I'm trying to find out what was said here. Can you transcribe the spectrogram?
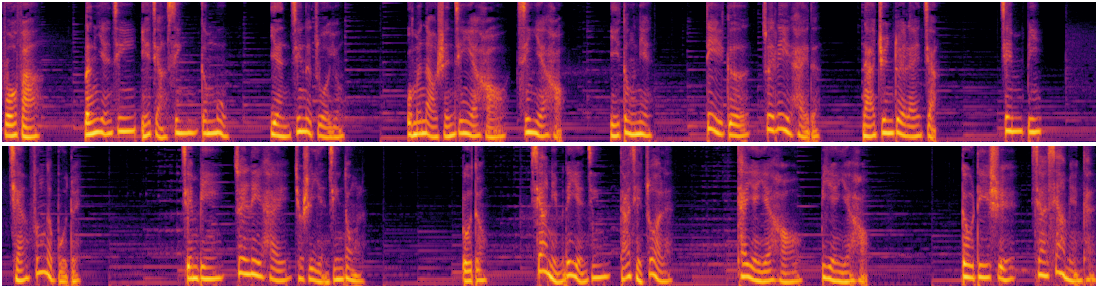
佛法《楞严经》也讲心跟目、眼睛的作用。我们脑神经也好，心也好，一动念，第一个最厉害的，拿军队来讲，尖兵、前锋的部队，尖兵最厉害就是眼睛动了，不动，像你们的眼睛打起坐来，开眼也好，闭眼也好，都低视向下面看，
